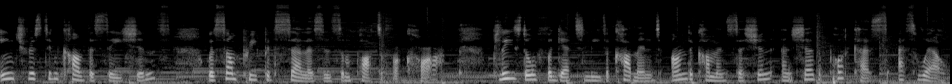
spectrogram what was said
interesting conversations with some prepaid sellers in some parts of Accra. Please don't forget to leave a comment on the comment section and share the podcast as well.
